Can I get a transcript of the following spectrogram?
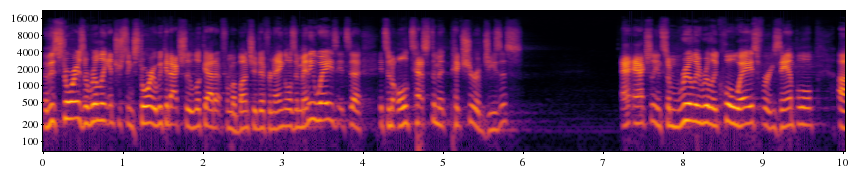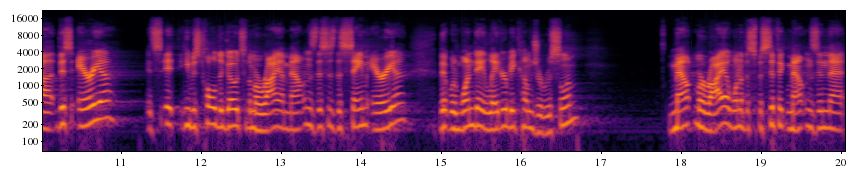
Now, this story is a really interesting story. We could actually look at it from a bunch of different angles. In many ways, it's, a, it's an Old Testament picture of Jesus. Actually, in some really, really cool ways. For example, uh, this area, it, he was told to go to the Moriah Mountains. This is the same area that would one day later become Jerusalem. Mount Moriah, one of the specific mountains in that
